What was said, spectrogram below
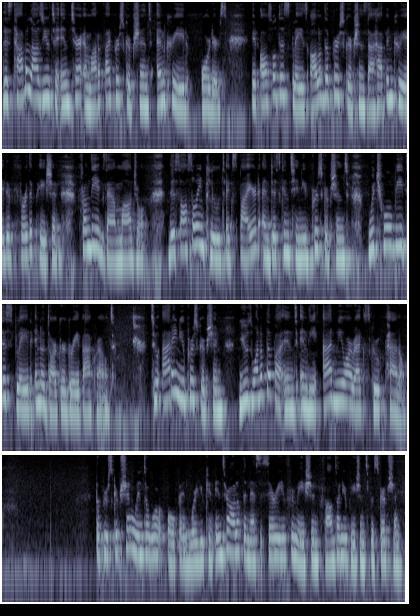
This tab allows you to enter and modify prescriptions and create orders. It also displays all of the prescriptions that have been created for the patient from the exam module. This also includes expired and discontinued prescriptions, which will be displayed in a darker gray background. To add a new prescription, use one of the buttons in the Add New RX group panel. The prescription window will open where you can enter all of the necessary information found on your patient's prescription.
